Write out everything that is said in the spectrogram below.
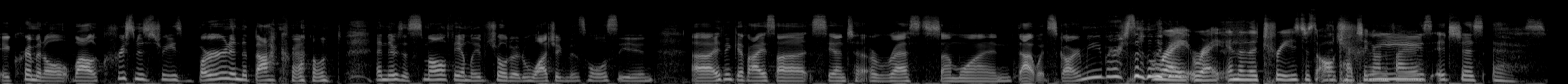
a criminal while Christmas trees burn in the background, and there's a small family of children watching this whole scene. Uh, I think if I saw Santa arrest someone, that would scar me personally. Right, right. And then the trees just all The catching on fire. It's just ugh, it's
